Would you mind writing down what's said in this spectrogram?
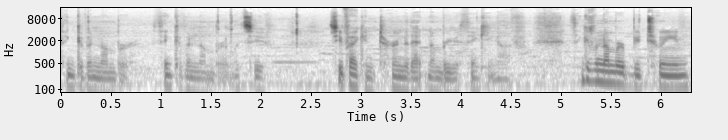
Think of a number. Think of a number. Let's see if see if I can turn to that number you're thinking of. Think of a number between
